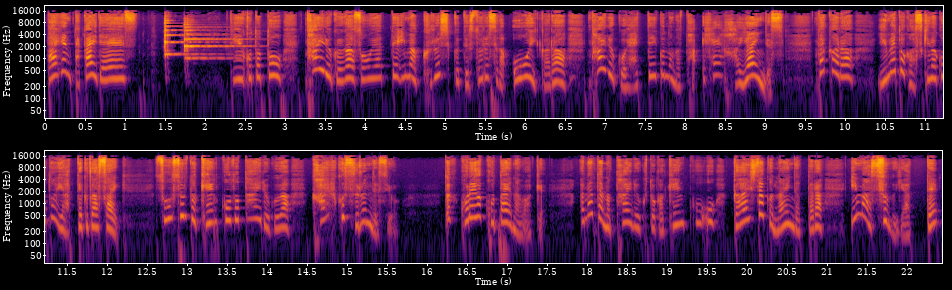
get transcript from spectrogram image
大変高いです。っていうことと、体力がそうやって今苦しくてストレスが多いから、体力を減っていくのが大変早いんです。だから、夢とか好きなことをやってください。そうすると健康と体力が回復するんですよ。だからこれが答えなわけ。あなたの体力とか健康を害したくないんだったら、今すぐやって。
